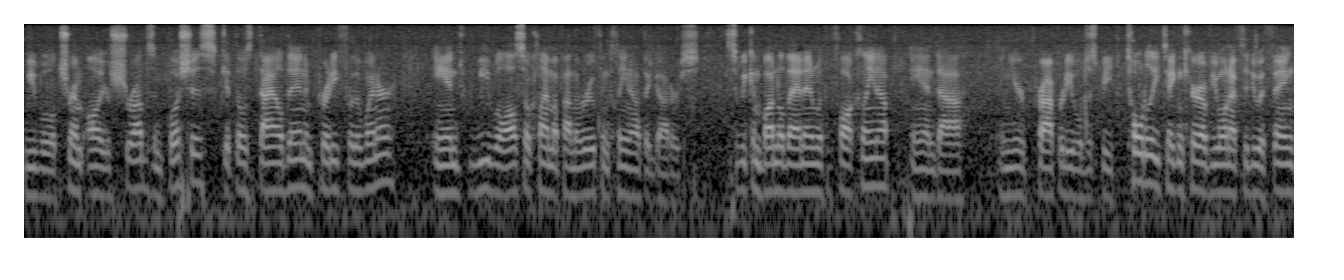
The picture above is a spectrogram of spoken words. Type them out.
we will trim all your shrubs and bushes, get those dialed in and pretty for the winter, and we will also climb up on the roof and clean out the gutters. So we can bundle that in with the fall cleanup, and, uh, and your property will just be totally taken care of. You won't have to do a thing,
